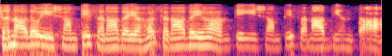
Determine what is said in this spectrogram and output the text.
सनादौ येषां ते सनादयः सनादयः अन्ते येषां ते सनाद्यन्ताः।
